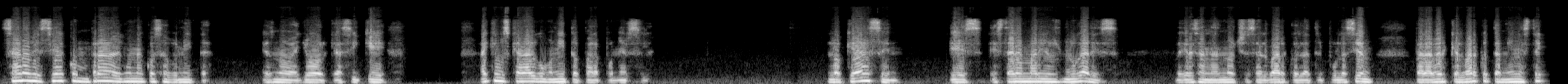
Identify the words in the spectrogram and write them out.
Sara desea comprar alguna cosa bonita. Es Nueva York, así que hay que buscar algo bonito para ponérsela. Lo que hacen es estar en varios lugares. Regresan las noches al barco de la tripulación para ver que el barco también esté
